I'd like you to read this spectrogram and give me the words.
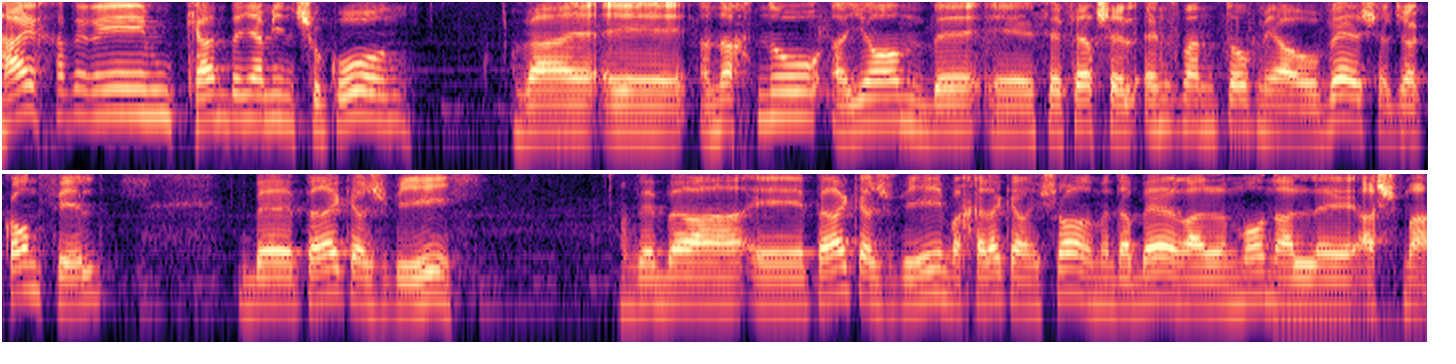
היי חברים, כאן בנימין שוקרון, ואנחנו היום בספר של אין זמן טוב מההווה של ג'ק קורנפילד, בפרק השביעי. ובפרק השביעי, בחלק הראשון, מדבר על המון על אשמה.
